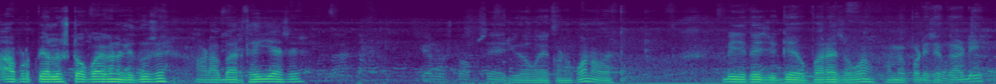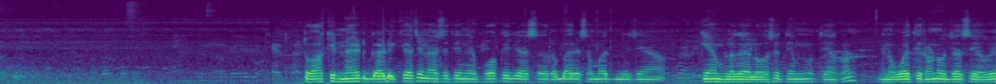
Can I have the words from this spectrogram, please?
આપણું પહેલું સ્ટોપ વાગણ લીધું છે. સાડા બાર થઈ ગયા છે. પહેલો સ્ટોપ છે. એરિયો વાગણ કોણ હવે? બીજી કઈ જગ્યાએ ઊભા રહે જોવા. અમે પડી છે ગાડી. તો આખી નાઇટ ગાડી ખેંચીને આ તેને પહોંચી જશે. રબારી સમાજની જ્યાં કેમ્પ લગાવેલો હશે તેમનું ત્યાં પણ અને ઓયથી રણો જશે હવે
